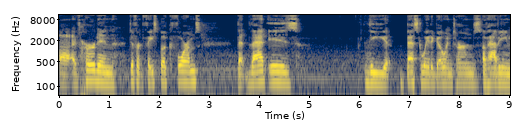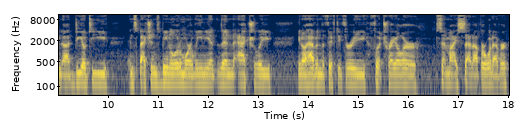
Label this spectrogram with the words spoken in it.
Uh, I've heard in different Facebook forums that that is the best way to go in terms of having uh, DOT inspections being a little more lenient than actually, you know, having the 53 foot trailer semi setup or whatever.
